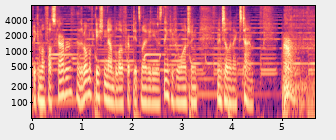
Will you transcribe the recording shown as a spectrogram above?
become a subscriber, and the notification down below for updates on my videos. Thank you for watching, and until the next time.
